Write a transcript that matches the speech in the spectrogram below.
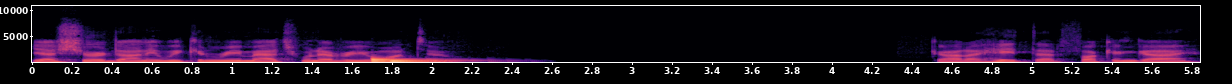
Yeah, sure, Donnie. We can rematch whenever you want to. God, I hate that fucking guy.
